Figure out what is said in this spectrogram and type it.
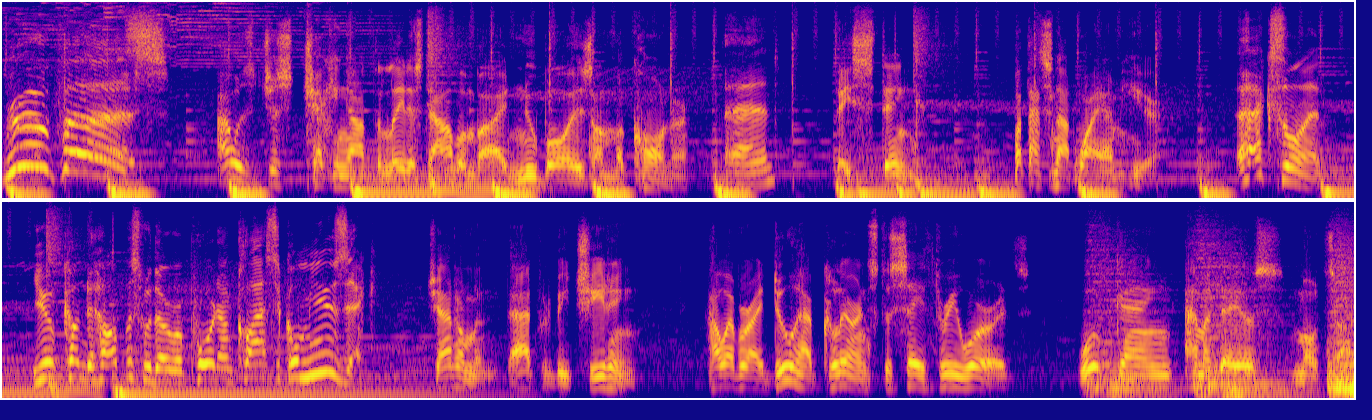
Rufus! I was just checking out the latest album by New Boys on the Corner. And? They stink. But that's not why I'm here. Excellent. You have come to help us with our report on classical music. Gentlemen, that would be cheating. However, I do have clearance to say three words Wolfgang Amadeus Mozart.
